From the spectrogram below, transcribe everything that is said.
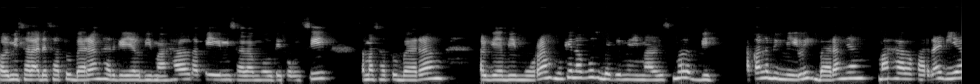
kalau misalnya ada satu barang harganya lebih mahal tapi misalnya multifungsi sama satu barang harganya lebih murah, mungkin aku sebagai minimalisme lebih akan lebih milih barang yang mahal karena dia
